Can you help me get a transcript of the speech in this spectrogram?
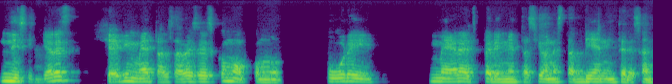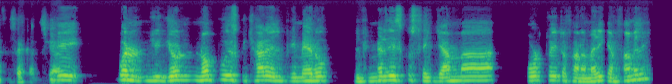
Ni siquiera es heavy metal, ¿sabes? Es como, como pura y mera experimentación. Está bien interesante esa canción. Sí, bueno, yo, no pude escuchar el primero. El primer disco se llama Portrait of an American Family.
